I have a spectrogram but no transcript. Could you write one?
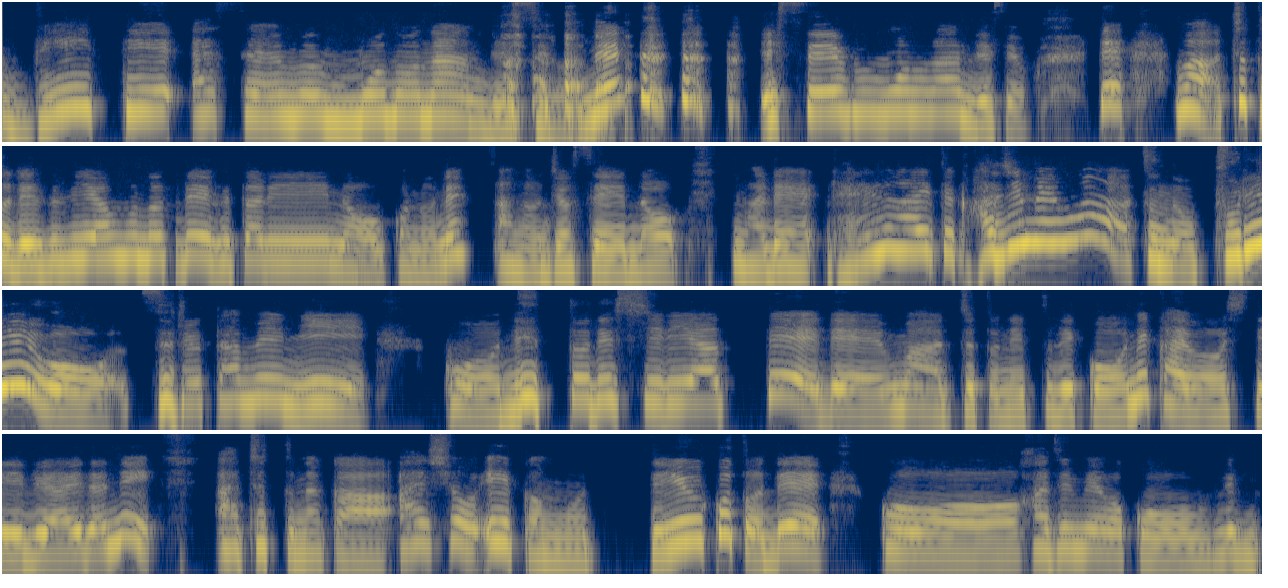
BTSM ものなんですよね。SM ものなんですよ。で、まあ、ちょっとレズビアンもので、二人のこのね、あの女性の、まあ、恋愛というか、初めは、そのプレイをするために、こう、ネットで知り合って、で、まあ、ちょっとネットでこうね、会話をしている間に、あ、ちょっとなんか、相性いいかもっていうことで、こう、初めはこう、ね、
